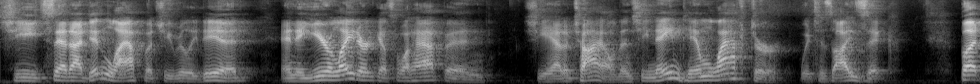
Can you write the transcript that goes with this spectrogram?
she said, I didn't laugh, but she really did. And a year later, guess what happened? She had a child, and she named him Laughter, which is Isaac. But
